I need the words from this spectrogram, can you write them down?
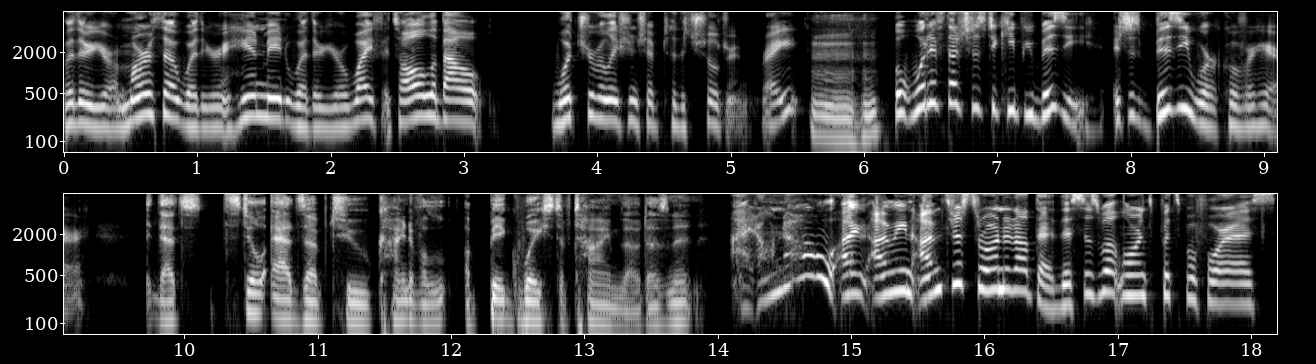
Whether you're a Martha, whether you're a handmaid, whether you're a wife, it's all about what's your relationship to the children, right? Mm-hmm. But what if that's just to keep you busy? It's just busy work over here. That still adds up to kind of a, a big waste of time, though, doesn't it? I don't know. I, I mean, I'm just throwing it out there. This is what Lawrence puts before us.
